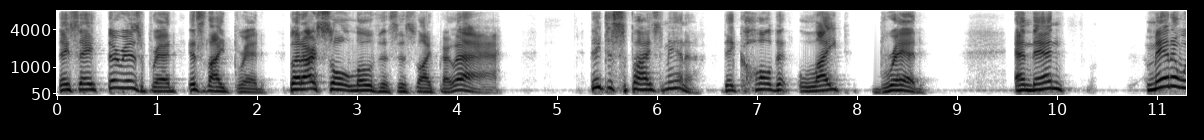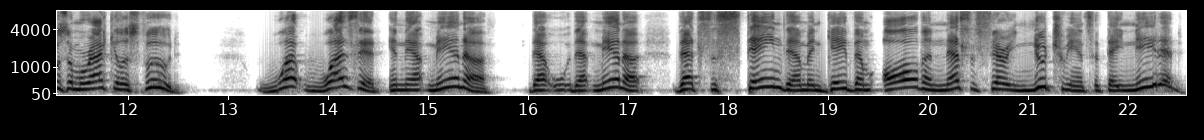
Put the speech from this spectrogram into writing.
they say, there is bread. It's light bread. But our soul loatheth this light bread. Ah. They despised manna. They called it light bread. And then manna was a miraculous food. What was it in that manna, that, that manna that sustained them and gave them all the necessary nutrients that they needed?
